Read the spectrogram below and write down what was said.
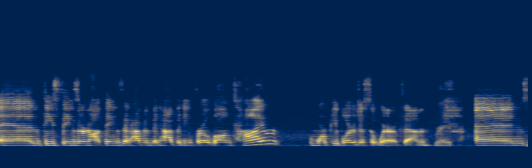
And these things are not things that haven't been happening for a long time. More people are just aware of them. Right. And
